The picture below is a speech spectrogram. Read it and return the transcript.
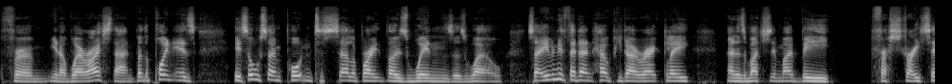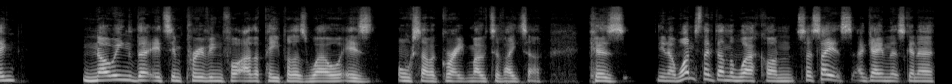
from you know where I stand. But the point is, it's also important to celebrate those wins as well. So even if they don't help you directly, and as much as it might be frustrating, knowing that it's improving for other people as well is also a great motivator. Because you know once they've done the work on, so say it's a game that's going to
